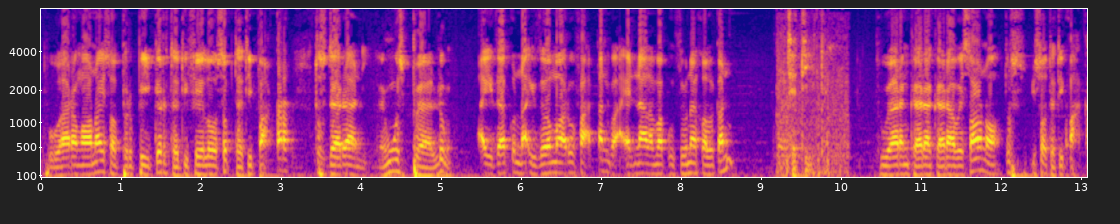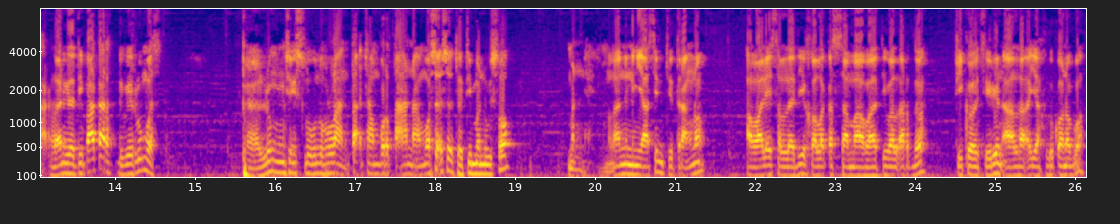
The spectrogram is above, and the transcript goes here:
Buareng ngono iso berpikir dadi filosof, dadi pakar terus darani. Wis balung. Aidza kunna idza ma'rufatan kok enna lama usuna khalqan jadi Buareng gara-gara wis terus iso dadi pakar. Lah dadi pakar duwe rumus. Balung sing seluruh lantak campur tanah, mosok iso dadi manusa meneh. Mulane ning Yasin diterangno awale salladzi khalaqas samawati wal arda fi qadirin ala yakhluqa napa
